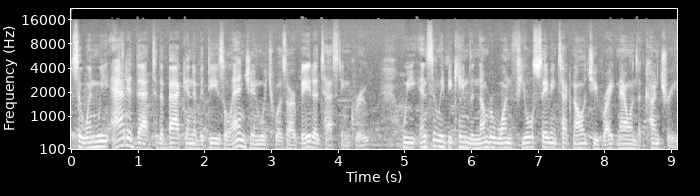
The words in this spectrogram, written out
So when we added that to the back end of a diesel engine, which was our beta testing group, we instantly became the number one fuel saving technology right now in the country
